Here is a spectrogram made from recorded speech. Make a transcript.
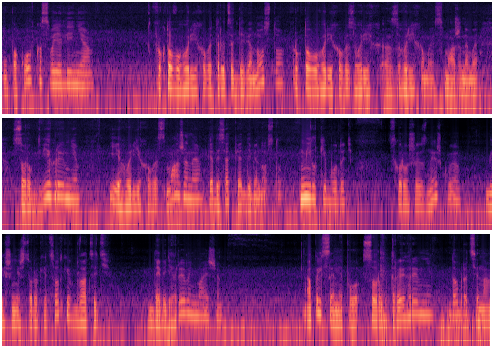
упаковка своя лінія. Фруктово-горіхове 30,90, фруктово-горіхове з, горіх, з горіхами смаженими 42 гривні і горіхове смажене 55,90. Мілкі будуть з хорошою знижкою, більше ніж 40%, 29 гривень майже. Апельсини по 43 гривні, добра ціна.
